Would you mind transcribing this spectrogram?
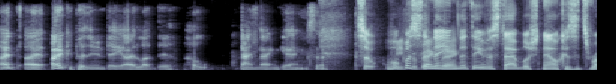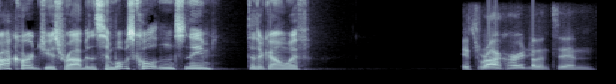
I, I I could put them in B. I like the whole Bang Bang gang. So So what Beef was the Bang name Bang? that they've established now? Because it's Rock Hard Juice Robinson. What was Colton's name that they're going with? It's Rock Hard Robinson,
